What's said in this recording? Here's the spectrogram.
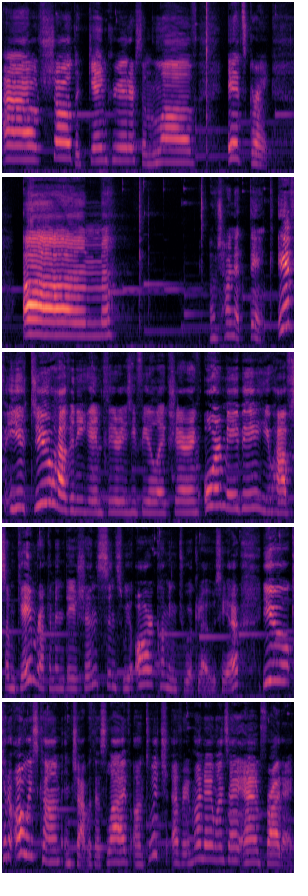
out. Show the game creator some love. It's great. Um, I'm trying to think. If you do have any game theories you feel like sharing, or maybe you have some game recommendations, since we are coming to a close here, you can always come and chat with us live on Twitch every Monday, Wednesday, and Friday.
